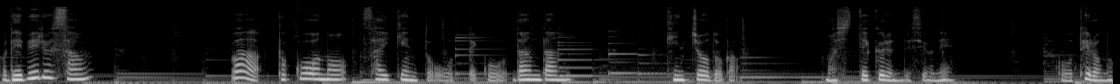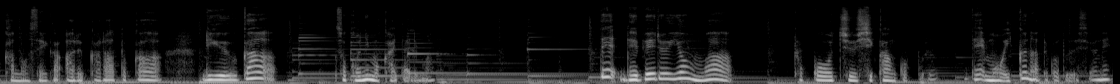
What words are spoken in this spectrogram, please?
こうレベル3は渡航の再検討をってこうだんだん緊張度が増してくるんですよね。こうテロの可能性があるからとか理由がそこにも書いてあります。でレベル4は渡航中止勧告でもう行くなってことですよね。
